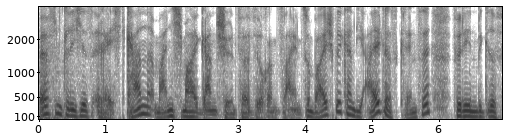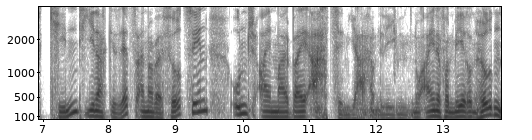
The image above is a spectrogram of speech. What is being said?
Öffentliches Recht kann manchmal ganz schön verwirrend sein. Zum Beispiel kann die Altersgrenze für den Begriff Kind je nach Gesetz einmal bei 14 und einmal bei 18 Jahren liegen. Nur eine von mehreren Hürden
